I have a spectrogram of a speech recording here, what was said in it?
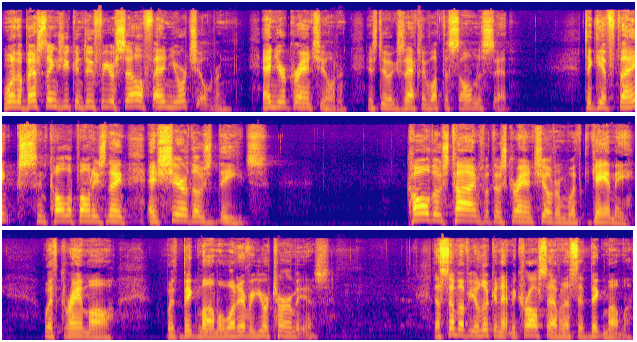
One of the best things you can do for yourself and your children and your grandchildren is do exactly what the psalmist said to give thanks and call upon His name and share those deeds. Call those times with those grandchildren, with Gammy, with Grandma, with Big Mama, whatever your term is. Now, some of you are looking at me cross-eyed when I said Big Mama.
